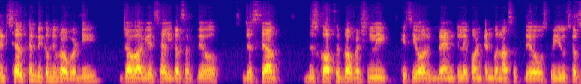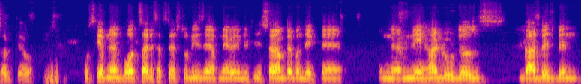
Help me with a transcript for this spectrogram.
itself can become the property जब आगे सेल कर सकते हो जिससे आप जिसको आप फिर प्रोफेशनली किसी और ब्रांड के लिए कंटेंट बना सकते हो उसको यूज़ कर सकते हो। उसके अपने बहुत सारे सक्सेस स्टोरीज हैं अपने अगर इंस्टाग्राम पे अपन देखते हैं नेहा डूडल्स गार्बेज बिन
